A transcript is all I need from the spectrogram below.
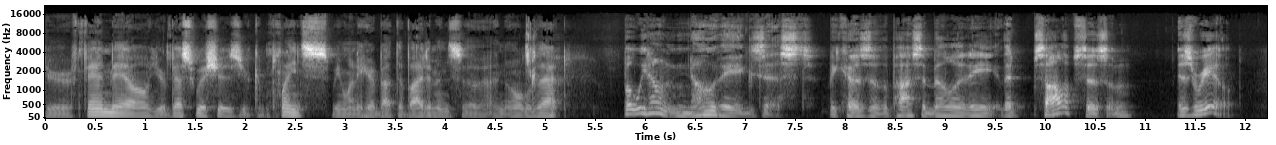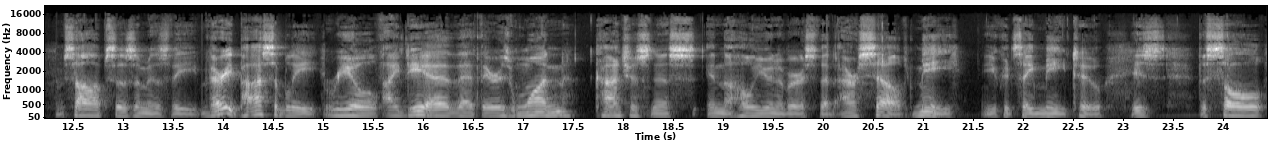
your fan mail, your best wishes, your complaints. We want to hear about the vitamins uh, and all of that. But we don't know they exist because of the possibility that solipsism is real. Solipsism is the very possibly real idea that there is one consciousness in the whole universe that ourselves, me, you could say me too, is the sole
